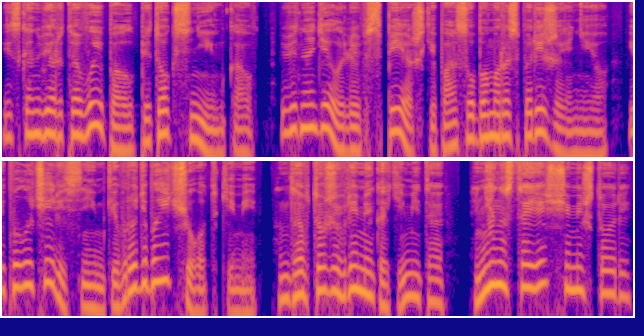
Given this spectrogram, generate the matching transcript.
Из конверта выпал пяток снимков, Видно, делали в спешке по особому распоряжению, и получились снимки вроде бы и четкими, да в то же время какими-то не настоящими, что ли.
